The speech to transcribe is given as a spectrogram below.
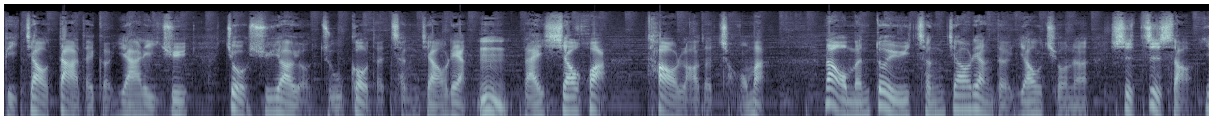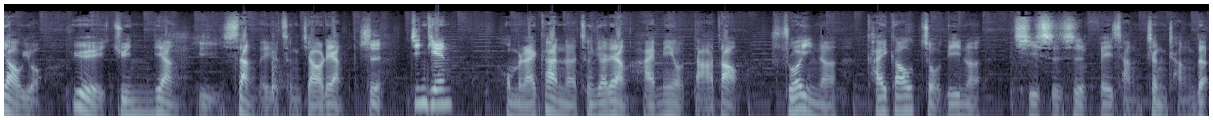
比较大的一个压力区，就需要有足够的成交量，嗯，来消化套牢的筹码。那我们对于成交量的要求呢，是至少要有月均量以上的一个成交量。是，今天我们来看呢，成交量还没有达到，所以呢，开高走低呢，其实是非常正常的。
